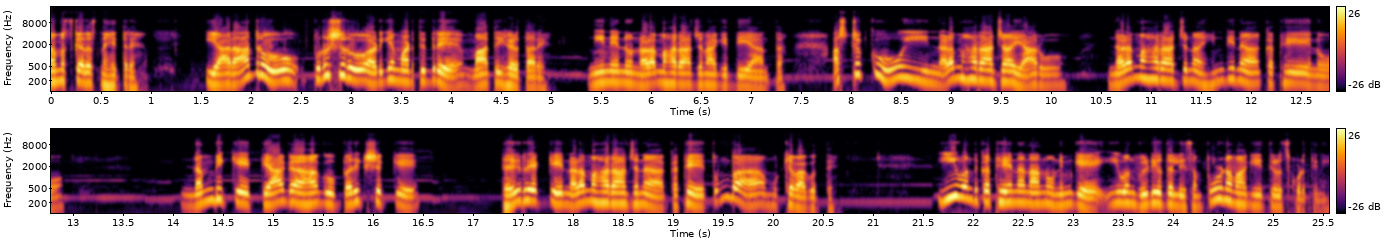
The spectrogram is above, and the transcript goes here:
ನಮಸ್ಕಾರ ಸ್ನೇಹಿತರೆ. ಯಾರಾದರೂ ಪುರುಷರು ಅಡುಗೆ ಮಾಡ್ತಿದ್ರೆ ಮಾತಿಗೆ ಹೇಳ್ತಾರೆ, ನೀನೇನು ನಳಮಹಾರಾಜನಾಗಿದ್ದೀಯಾ ಅಂತ. ಅಷ್ಟಕ್ಕೂ ಈ ನಳಮಹಾರಾಜ ಯಾರು? ನಳಮಹಾರಾಜನ ಹಿಂದಿನ ಕಥೆ ಏನು? ನಂಬಿಕೆ, ತ್ಯಾಗ ಹಾಗೂ ಪರೀಕ್ಷಕ್ಕೆ, ಧೈರ್ಯಕ್ಕೆ ನಳಮಹಾರಾಜನ ಕಥೆ ತುಂಬ ಮುಖ್ಯವಾಗುತ್ತೆ. ಈ ಒಂದು ಕಥೆಯನ್ನು ನಾನು ನಿಮಗೆ ಈ ಒಂದು ವಿಡಿಯೋದಲ್ಲಿ ಸಂಪೂರ್ಣವಾಗಿ ತಿಳಿಸ್ಕೊಡ್ತೀನಿ.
